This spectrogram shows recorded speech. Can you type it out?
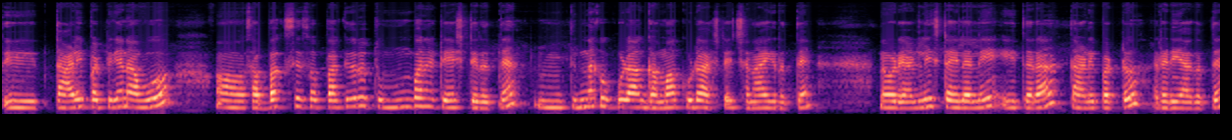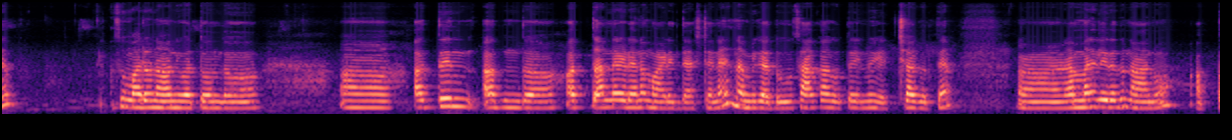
ಈ ತಾಳಿಪಟ್ಟಿಗೆ ನಾವು ಸಬ್ಬಕ್ಸಿ ಸೊಪ್ಪು ಹಾಕಿದ್ರೆ ತುಂಬಾ ಟೇಸ್ಟ್ ಇರುತ್ತೆ. ತಿನ್ನೋಕ್ಕೂ ಕೂಡ, ಘಮ ಕೂಡ ಅಷ್ಟೇ ಚೆನ್ನಾಗಿರುತ್ತೆ. ನೋಡಿ, ಹಳ್ಳಿ ಸ್ಟೈಲಲ್ಲಿ ಈ ಥರ ತಾಳಿಪಟ್ಟು ರೆಡಿ ಆಗುತ್ತೆ. ಸುಮಾರು ನಾನು ಇವತ್ತೊಂದು ಹತ್ತರಿಂದ, ಒಂದು ಹತ್ತು ಹನ್ನೆರಡು ಮಾಡಿದ್ದೆ ಅಷ್ಟೇ ನಮಗೆ ಅದು ಸಾಕಾಗುತ್ತೆ, ಇನ್ನೂ ಹೆಚ್ಚಾಗುತ್ತೆ. ನಮ್ಮ ಮನೇಲಿರೋದು ನಾನು, ಅಪ್ಪ,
